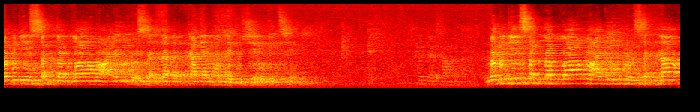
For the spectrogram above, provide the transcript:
নবীজি সাল্লাল্লাহু আলাইহি ওয়াসাল্লামের কানের মধ্যে ভেসে উঠেছে। নবীজি সাল্লাল্লাহু আলাইহি ওয়াসাল্লাম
